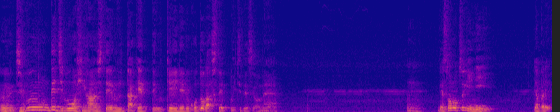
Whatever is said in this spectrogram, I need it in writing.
うん、自分で自分を批判しているだけって受け入れることがステップ1ですよね。うん。で、その次に、やっぱり、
